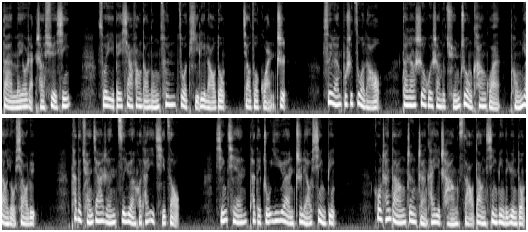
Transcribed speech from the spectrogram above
但没有染上血腥，所以被下放到农村做体力劳动，叫做管制。虽然不是坐牢，但让社会上的群众看管同样有效率。他的全家人自愿和他一起走。行前，他得住医院治疗性病。共产党正展开一场扫荡性病的运动。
